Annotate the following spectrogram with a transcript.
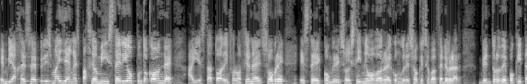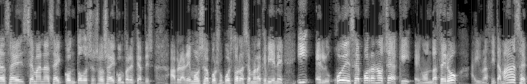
En Viajes eh, Prisma y en espaciomisterio.com ahí está toda la información eh, sobre este congreso, este innovador eh, congreso que se va a celebrar dentro de poquitas semanas con todos esos conferenciantes. Hablaremos, por supuesto, la semana que viene y el jueves por por la noche aquí en Onda Cero. Hay una cita más eh,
